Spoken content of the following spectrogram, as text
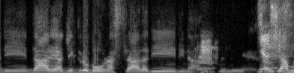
di dare a Gigrobo una strada di, di nave. Mm. Quindi, salutiamo,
